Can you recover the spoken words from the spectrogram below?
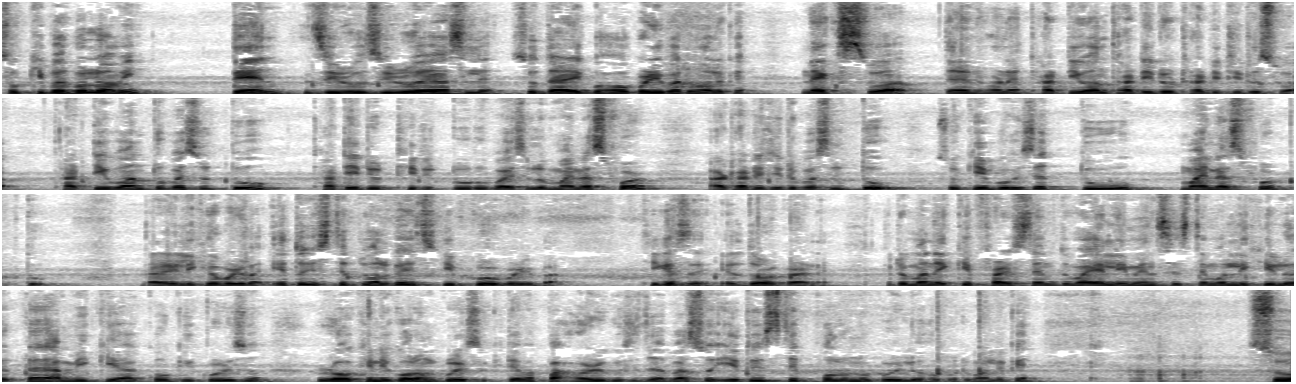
চ' কিমান পালোঁ আমি? টেন জিৰ' জিৰ'য়ে আছিলে। চ' ডাইৰেক্ট বহাব পাৰিবা তোমালোকে। নেক্সট চোৱা তেনেধৰণে thirty one thirty two thirty থ্ৰীটো চোৱা। থাৰ্টি ওৱান টু পাইছিলোঁ টু থাৰ্টি টু থ্ৰী টুটো পাইছিলোঁ মাইনাছ ফ'ৰ আৰু থাৰ্টি থ্ৰীটো পাইছিলোঁ টু চ' কি বহিছে? Two minus four two direct লিখিব পাৰিবা। এইটো ষ্টেপ তোমালোকে স্কিপ কৰিব পাৰিবা। ঠিক আছে এইটো দৰকাৰ নাই। সেইটো মানে কি ফাৰ্ষ্ট টাইম তোমাৰ এলিমেণ্ট ছিষ্টেমত লিখি লৈ পেলাই আমি কি আকৌ কি কৰিছোঁ ৰখিনি কলম কৰিছোঁ কেতিয়াবা পাহৰি গুচি যাবা। চ' এইটো ষ্টেপ ফ'ল' নকৰিলেও হ'ব তোমালোকে। চ'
